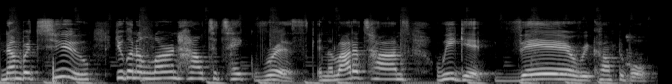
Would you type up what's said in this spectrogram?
Number two, you're gonna learn how to take risk. And a lot of times we get very comfortable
